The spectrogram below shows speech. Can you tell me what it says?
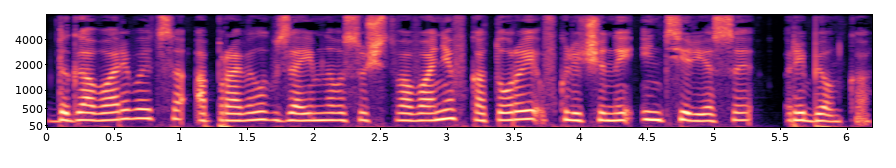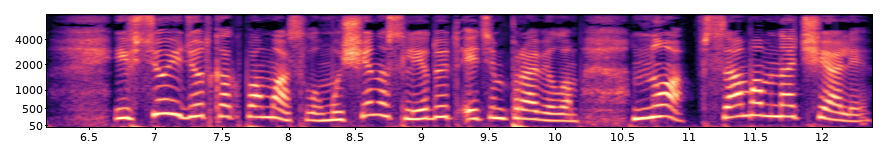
договаривается о правилах взаимного существования, в которые включены интересы ребенка. И все идет как по маслу. Мужчина следует этим правилам. Но в самом начале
